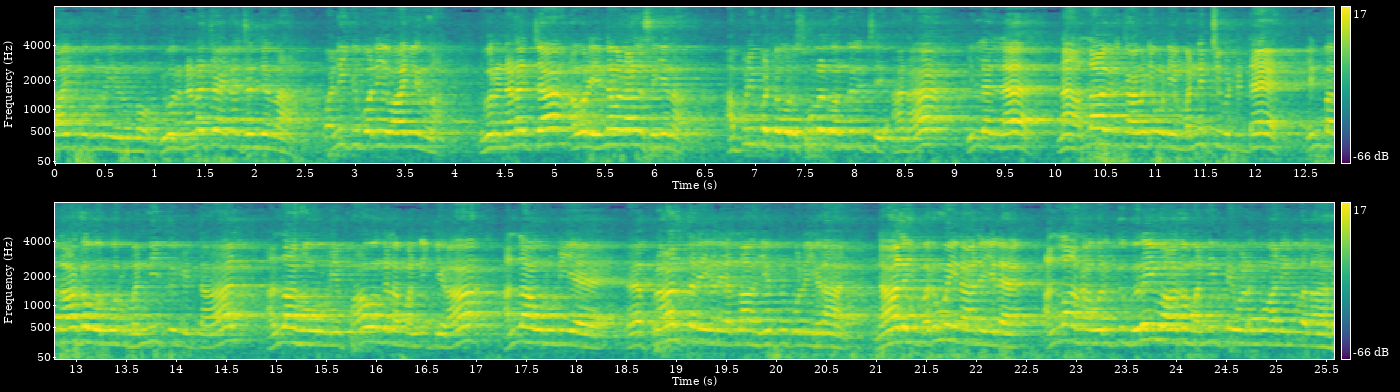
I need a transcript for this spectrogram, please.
வாய்ப்புகளும் இருந்தோம் இவர் நினைச்சா என்ன செஞ்சிடலாம்? பழிக்கு பழி வாங்கிடலாம். இவர் நினைச்சா அவர் என்ன வேணாலும் செய்யலாம். அப்படிப்பட்ட ஒரு சூழல் வந்துருச்சு. ஆனா இல்ல இல்ல நான் அல்லாவிற்காக வேண்டி உன்னை மன்னிச்சு விட்டுட்டேன் என்பதாக ஒருவர் மன்னித்து விட்டால் அல்லாஹ் அவருடைய பாவங்களை மன்னிக்கிறான். அல்லாஹ் அவருடைய பிரார்த்தனைகளை எல்லாம் ஏற்றுக்கொள்கிறான். நாளை வறுமை நாளையில அல்லாஹ் அவருக்கு விரைவாக மன்னிப்பை வழங்குவான் என்பதாக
